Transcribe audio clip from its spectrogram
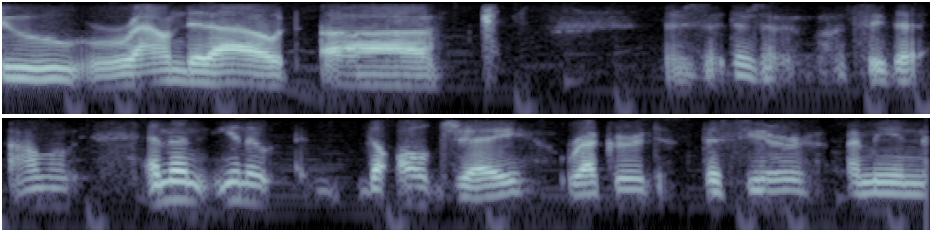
to round it out, uh, there's a, there's a let's see the album, and then you know the alt-J record this year. I mean,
